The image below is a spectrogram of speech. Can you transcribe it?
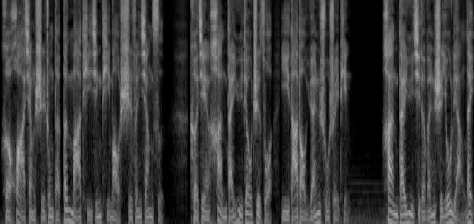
和画像石中的奔马体型体貌十分相似，可见汉代玉雕制作已达到原熟水平。汉代玉器的纹饰有两类：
